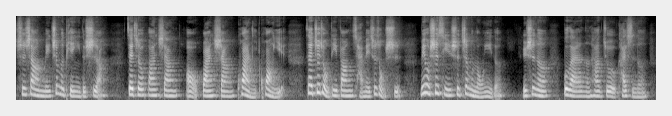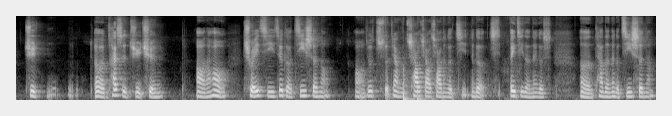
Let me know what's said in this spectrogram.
世上没这么便宜的事啊！在这荒山哦，荒山旷旷野，在这种地方才没这种事，没有事情是这么容易的。于是呢，布莱恩呢，他就开始呢举，呃，开始举拳哦，然后锤击这个机身哦，哦，就是这样子敲敲敲那个机那个飞机的那个，呃，它的那个机身啊，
